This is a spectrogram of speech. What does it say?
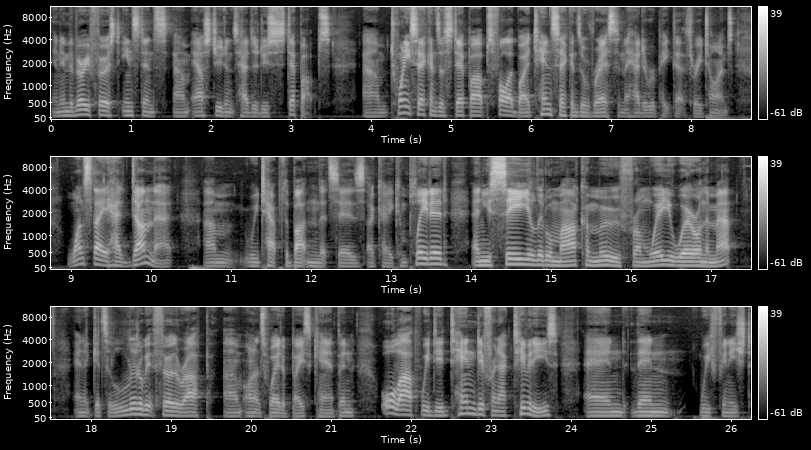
And in the very first instance, um, our students had to do step ups. Um, 20 seconds of step ups followed by 10 seconds of rest, and they had to repeat that three times. Once they had done that, um, we tap the button that says, okay, completed, and you see your little marker move from where you were on the map and it gets a little bit further up um, on its way to base camp. And all up, we did 10 different activities and then we finished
